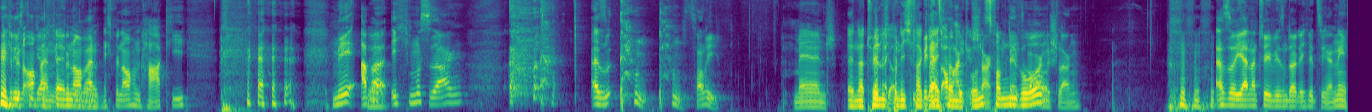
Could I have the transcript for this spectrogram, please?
Ich bin auch ein, ich bin auch ein, ich bin auch ein Haki. nee, aber ja. ich muss sagen, also, sorry. Mensch. Äh, natürlich bin, auch nicht vergleichbar auch mit uns vom Niveau. angeschlagen. also ja, natürlich, wir sind deutlich witziger. Nee,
